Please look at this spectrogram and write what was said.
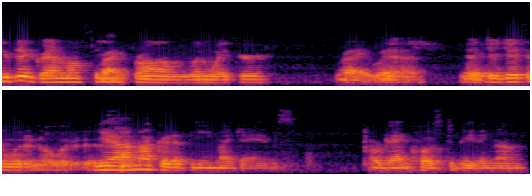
he played Grandma's theme Right. from Wind Waker. right, which Yeah. Yeah, Jason wouldn't know what it is. yeah, I'm not good at beating my games or getting close to beating them.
